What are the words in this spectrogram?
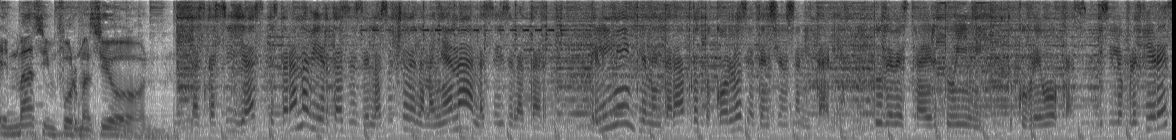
En más información. Las casillas estarán abiertas desde las 8 de la mañana a las 6 de la tarde. El INE implementará protocolos de atención sanitaria. Tú debes traer tu INE, tu cubrebocas y si lo prefieres,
